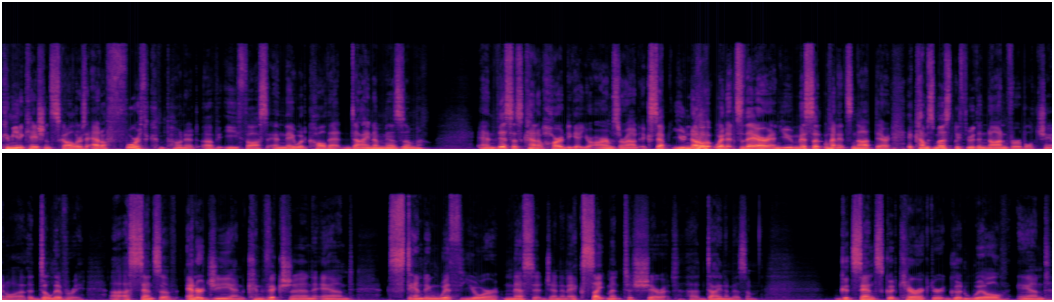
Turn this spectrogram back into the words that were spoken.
communication scholars add a fourth component of ethos, and they would call that dynamism. And this is kind of hard to get your arms around, except you know it when it's there and you miss it when it's not there. It comes mostly through the nonverbal channel, uh, the delivery, uh, a sense of energy and conviction and standing with your message and an excitement to share it, uh, dynamism. Good sense, good character, good will, and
